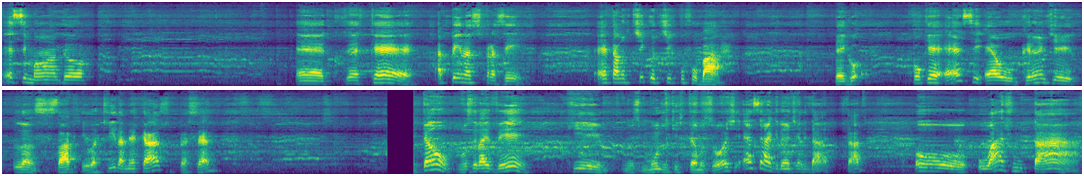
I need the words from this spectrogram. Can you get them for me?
esse mundo é, é, quer apenas prazer, é tá no tico-tico fubá. Pegou, porque esse é o grande lance, sabe? Eu aqui na minha casa, percebe? Então, você vai ver que nos mundos que estamos hoje, essa é a grande realidade, sabe? O, o ajuntar,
